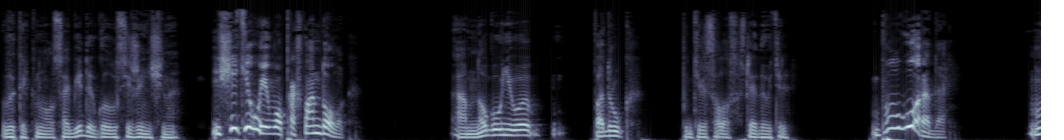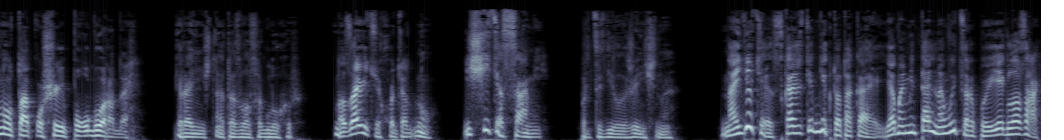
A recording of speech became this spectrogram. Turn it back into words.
Выкрикнула с обидой в голосе женщина. Ищите у его прошмандовок. А много у него подруг? Поинтересовался следователь. Полгорода. Ну, так уж и полгорода, иронично отозвался Глухов. Назовите хоть одну. Ищите сами, процедила женщина. Найдете, скажите мне, кто такая. Я моментально выцарапаю ей глаза.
